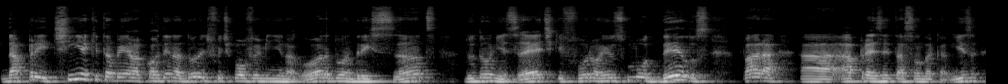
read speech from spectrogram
da Pretinha, que também é a coordenadora de futebol feminino agora, do Andrei Santos, do Donizete, que foram aí os modelos para a, apresentação da camisa.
